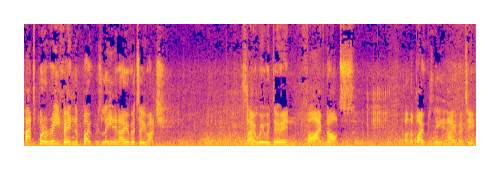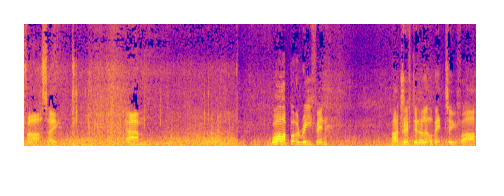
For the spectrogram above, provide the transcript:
Had to put a reef in, the boat was leaning over too much. So we were doing five knots, but the boat was leaning over too far. So um, while I put a reef in, I drifted a little bit too far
